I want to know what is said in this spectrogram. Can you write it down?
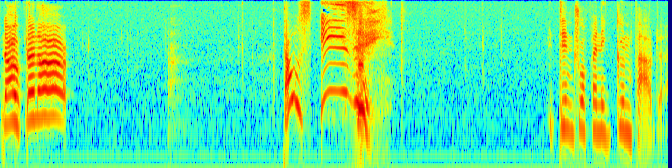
No, no, no! That was easy! It didn't drop any gunpowder.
